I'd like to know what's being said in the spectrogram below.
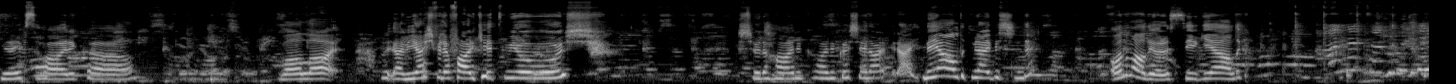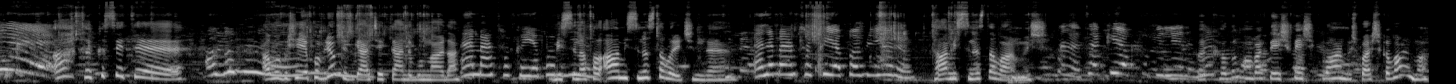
Ya hepsi harika. Vallahi yani yaş bile fark etmiyormuş. Şöyle harika harika şeyler. Miray. Neyi aldık Miray biz şimdi? Onu mu alıyoruz? Silgiyi aldık. Ah takı seti. Alalım. Ama bir şey yapabiliyor muyuz gerçekten de bunlardan? Hemen takı yapabilirim. Misina falan. Aa misinas da var içinde. Anne ben takı yapabiliyorum. Tamam misinas da varmış. Anne takı yapabilirim. Bakalım ama bak değişik değişik varmış. Başka var mı?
